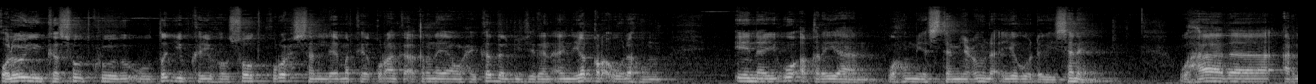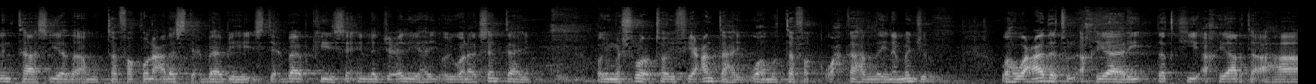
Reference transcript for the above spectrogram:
qolooyinka sawdkoodu uu dayibka yaho sawd quruxsan leh markay qur'aanka aqrinayaan waxay ka dalbi jireen an yaqra'uu lahum inay u aqriyaan wahum yastamicuuna iyagoo dhagaysanaya wa hada arrintaas iyada muttafaqun cala istixbaabihi istixbaabkiisa in la jecel yahay oy wanaagsan tahay oy mashruucto oy fiican tahay waa muttafaq. Wax ka hadlayna ma jiro. Wa huwa caadat lakhyaari dadkii akhyaarta ahaa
